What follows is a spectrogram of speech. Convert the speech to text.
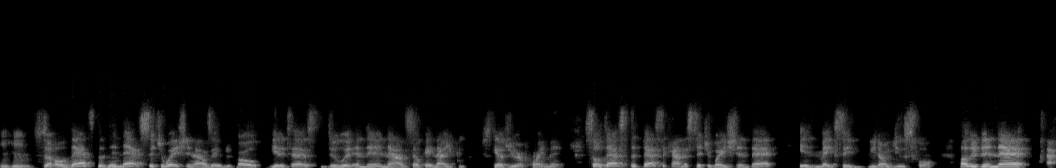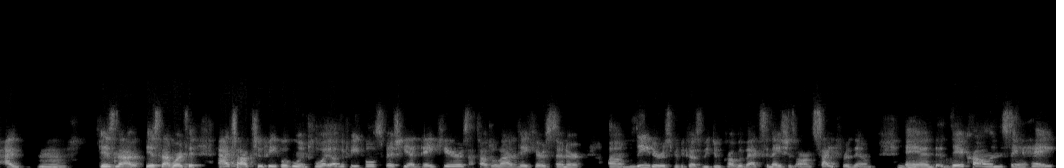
Mm-hmm. So that's the, in that situation, I was able to go get a test, do it, and then now it's okay. Now you can schedule your appointment. So that's the that's the kind of situation that it makes it you know useful. Other than that, I, I mm, it's not it's not worth it. I talk to people who employ other people, especially at daycares. I talk to a lot of daycare center um, leaders because we do COVID vaccinations on site for them. Mm-hmm. And they're calling and saying, hey,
